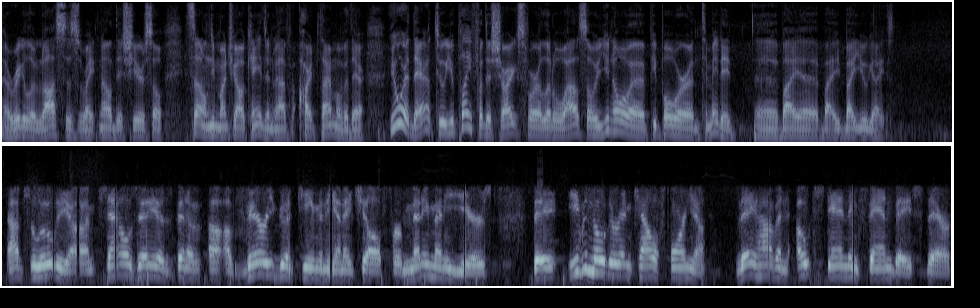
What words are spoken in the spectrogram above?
uh, regular losses right now this year. So it's not only Montreal Canadiens who have a hard time over there. You were there too. You played for the Sharks for a little while, so you know uh, people were intimidated uh, by uh, by by you guys. Absolutely. Um, San Jose has been a, a very good team in the NHL for many, many years. They, even though they're in California, they have an outstanding fan base there.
